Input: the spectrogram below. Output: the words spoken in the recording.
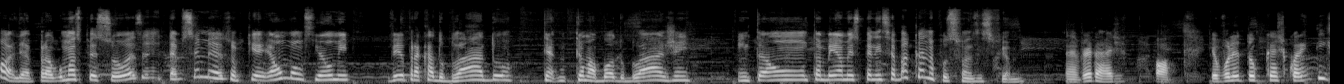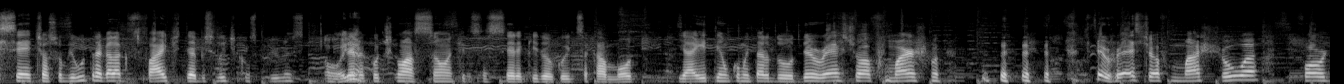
Olha, pra algumas pessoas é, deve ser mesmo, porque é um bom filme, veio pra cá dublado, tem, uma boa dublagem. Então também é uma experiência bacana pros fãs desse filme. É verdade. Ó, eu vou ler o Tokocast 47, ó, sobre Ultra Galaxy Fight The Absolute Conspiracy. Que é a Olha, continuação aqui dessa série aqui do Koichi Sakamoto. E aí tem um comentário do The Rest of Marshall. The Rest of Mashoa For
